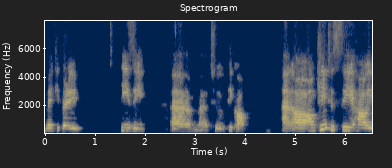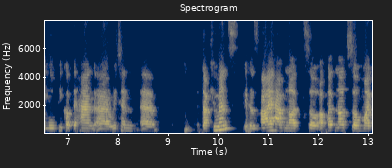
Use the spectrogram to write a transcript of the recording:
make it very easy um, uh, to pick up. And uh, i'm keen to see how it will pick up the hand uh, written um, documents because I have not so I've got not so much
